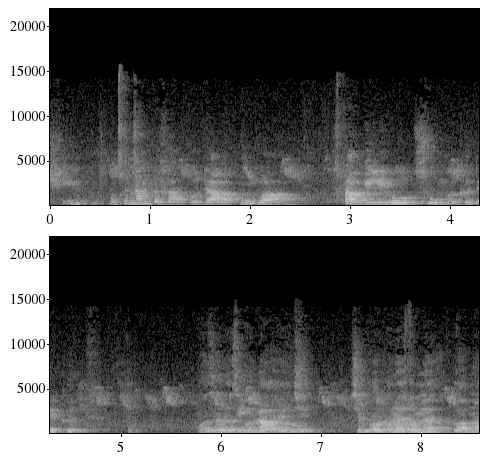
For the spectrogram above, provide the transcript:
Și mă gândeam că s-ar putea cumva stabili o sumă cât de cât. Pot să răspund eu aici? Ce propuneți, domne, doamna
